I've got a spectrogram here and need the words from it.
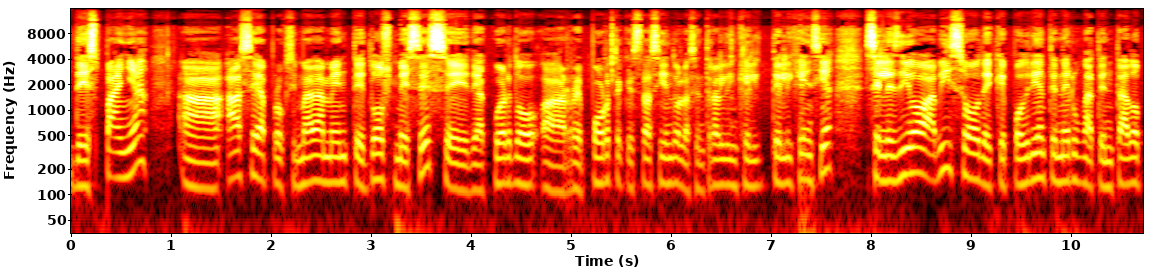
de España, hace aproximadamente dos meses, eh, de acuerdo a reporte que está haciendo la Central de Inteligencia, se les dio aviso de que podrían tener un atentado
